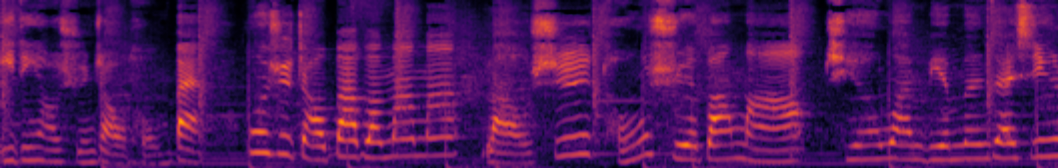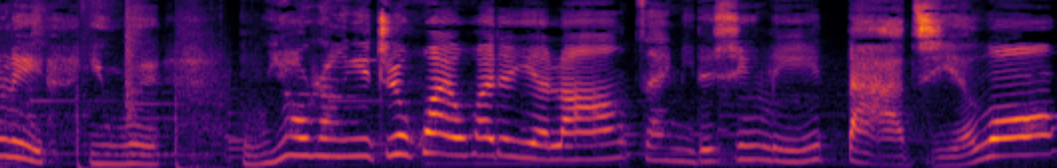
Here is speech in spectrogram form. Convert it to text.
一定要寻找同伴，或是找爸爸妈妈、老师、同学帮忙，千万别闷在心里，因为不要让一只坏坏的野狼在你的心里打结喽。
